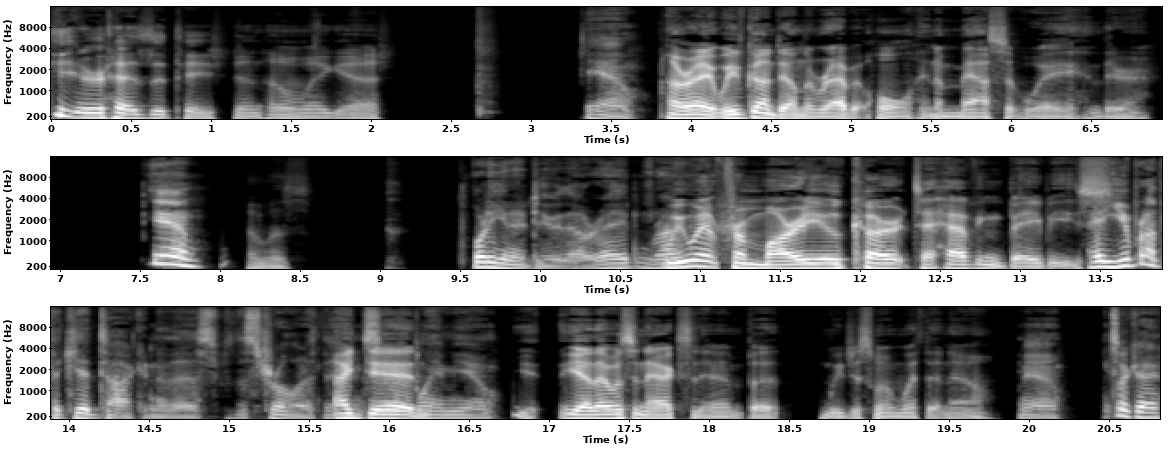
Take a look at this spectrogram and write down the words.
Your hesitation. Oh my gosh. yeah, All right, we've gone down the rabbit hole in a massive way there. yeah. That was What are you gonna do though, right? Ron- We went from Mario Kart to having babies. Hey, you brought the kid talking to this with the stroller thing. I so did. blame you. Yeah, that was an accident, but we just went with it now. Yeah, it's okay.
